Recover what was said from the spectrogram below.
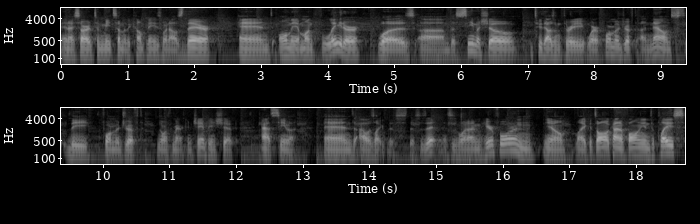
and I started to meet some of the companies when I was there. And only a month later, was um, the SEMA show 2003 where Formula Drift announced the Formula Drift North American Championship at SEMA. And I was like, this, this is it. This is what I'm here for. And, you know, like it's all kind of falling into place.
